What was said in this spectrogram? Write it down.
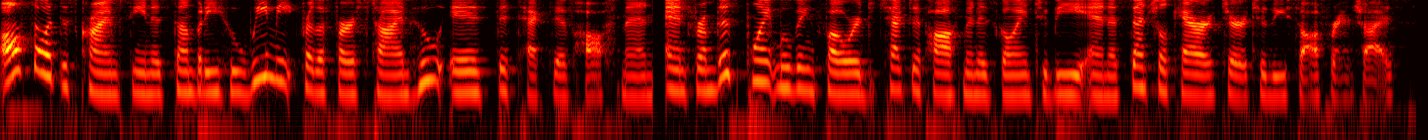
Also at this crime scene is somebody who we meet for the first time, who is Detective Hoffman. And from this point moving forward, Detective Hoffman is going to be an essential character to the Saw franchise.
